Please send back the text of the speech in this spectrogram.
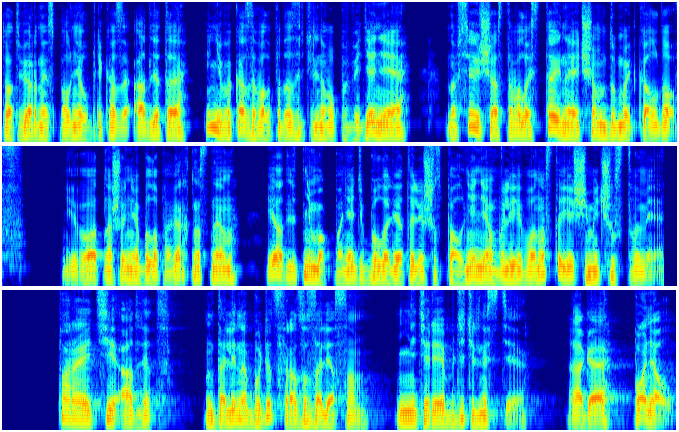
Тот верно исполнял приказы Адлета и не выказывал подозрительного поведения, но все еще оставалось тайной, о чем думает Голдов. Его отношение было поверхностным, и Адлет не мог понять, было ли это лишь исполнением или его настоящими чувствами. «Пора идти, Адлет. Долина будет сразу за лесом. Не теряя бдительности». «Ага, понял»,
